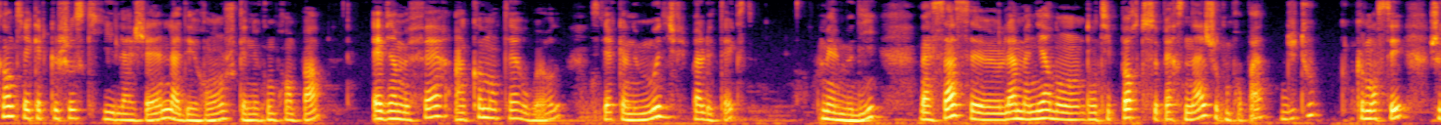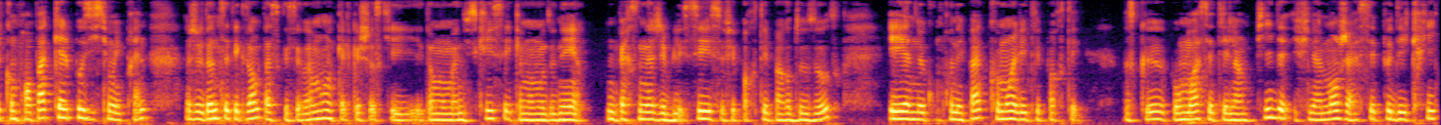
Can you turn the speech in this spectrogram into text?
quand il y a quelque chose qui la gêne, la dérange, qu'elle ne comprend pas, elle vient me faire un commentaire Word, c'est-à-dire qu'elle ne modifie pas le texte, mais elle me dit, bah ça c'est la manière dont, il porte ce personnage, je comprends pas du tout comment c'est, je comprends pas quelle position ils prennent. Je donne cet exemple parce que c'est vraiment quelque chose qui est dans mon manuscrit, c'est qu'à un moment donné, une personnage est blessée et se fait porter par deux autres, et elle ne comprenait pas comment elle était portée. Parce que pour moi c'était limpide et finalement j'ai assez peu décrit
